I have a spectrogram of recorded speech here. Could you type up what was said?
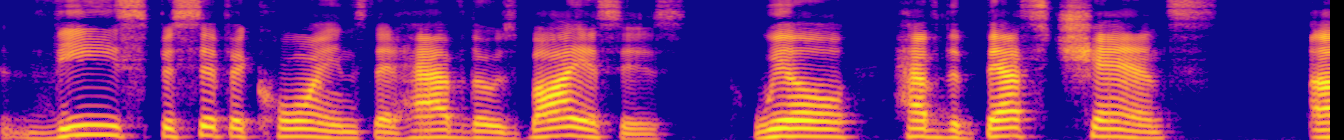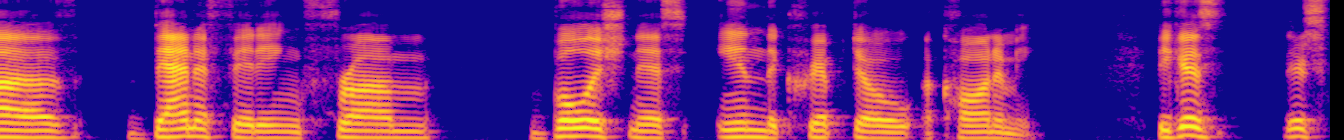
these specific coins that have those biases will have the best chance of benefiting from bullishness in the crypto economy. Because there's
